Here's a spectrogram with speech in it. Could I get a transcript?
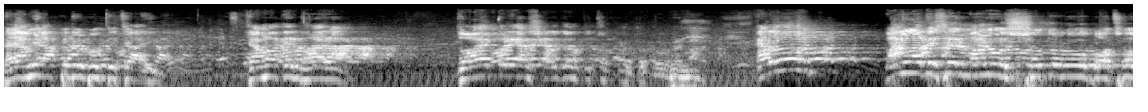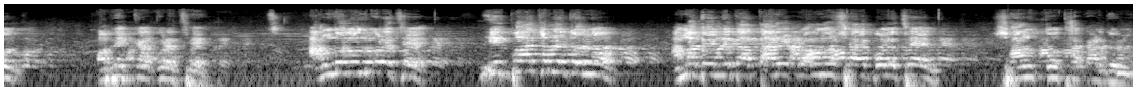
তাই আমি আপনাদের বলতে চাই, জামাতের ভাইরা, দয়া করে আর ষড়যন্ত্র চক্রান্ত করবেন না। কারণ বাংলাদেশের মানুষ সতেরো বছর অপেক্ষা করেছে, আন্দোলন করেছে। নির্বাচনের জন্য আমাদের নেতা তারেক রহমান সাহেব বলেছেন, শান্ত থাকার জন্য।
